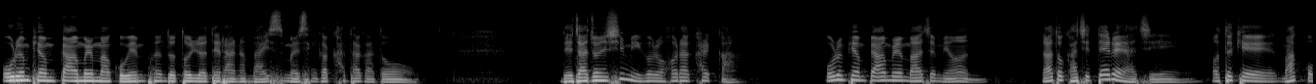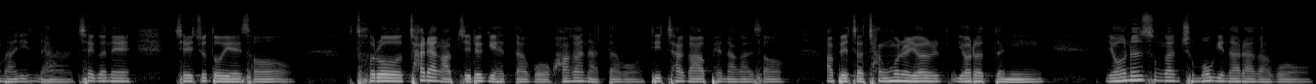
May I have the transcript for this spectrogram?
오른편 뺨을 맞고 왼편도 돌려대라는 말씀을 생각하다가도 내 자존심이 이걸 허락할까? 오른편 뺨을 맞으면 나도 같이 때려야지. 어떻게 맞고만 있나? 최근에 제주도에서 서로 차량 앞지르기 했다고 화가 났다고 뒷차가 앞에 나가서 앞에 저 창문을 열, 열었더니 여는 순간 주먹이 날아가고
